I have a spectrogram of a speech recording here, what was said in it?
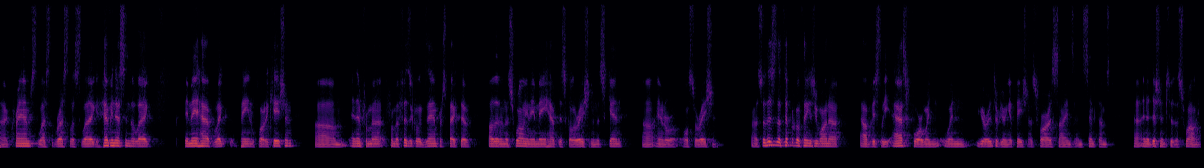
uh, cramps, less restless leg, heaviness in the leg they may have leg pain and claudication. Um, and then from a, from a physical exam perspective, other than the swelling, they may have discoloration in the skin uh, and or ulceration. Uh, so this is the typical things you want to obviously ask for when, when you're interviewing a patient as far as signs and symptoms uh, in addition to the swelling.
